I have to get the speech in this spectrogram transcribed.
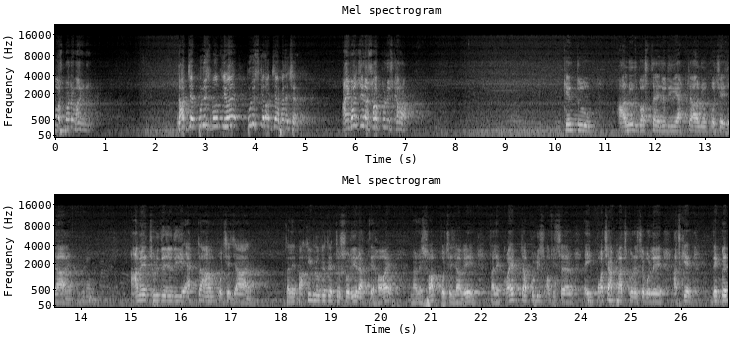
পোস্টমর্টম হয়নি। রাজ্যের পুলিশ মন্ত্রী হয়ে পুলিশকে লজ্জায় ফেলেছেন। আমি বলছি না সব পুলিশ খারাপ। কিন্তু আলুর বস্তায় যদি একটা আলু পচে যায়, আমের ঝুড়িতে যদি একটা আম পচে যায়, তাহলে বাকিগুলোকে তো একটু সরিয়ে রাখতে হয়, নাহলে সব পচে যাবে। তাহলে কয়েকটা পুলিশ অফিসার এই পচা কাজ করেছে বলে আজকে দেখবেন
